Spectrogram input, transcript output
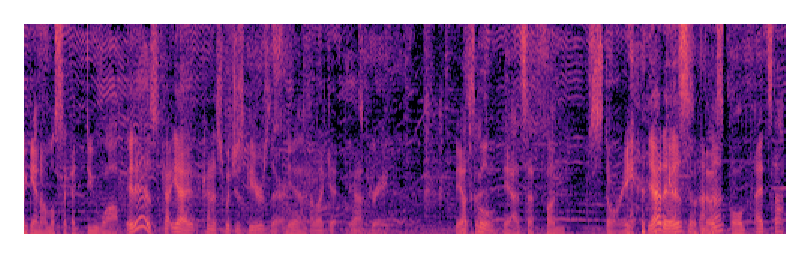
Again, almost like a doo wop. It is. Yeah, it kind of switches gears there. Yeah. I like it. Yeah. It's Great. Yeah, That's it's a- cool. yeah, it's a fun story. Yeah, it I guess, is. of Those Uh-huh. old. It's not.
